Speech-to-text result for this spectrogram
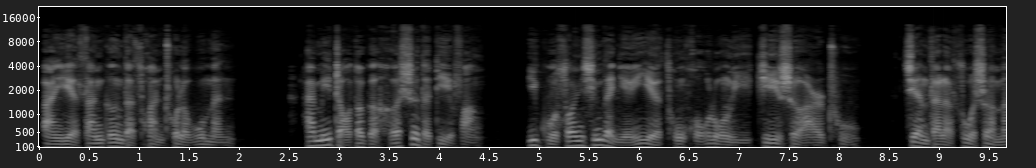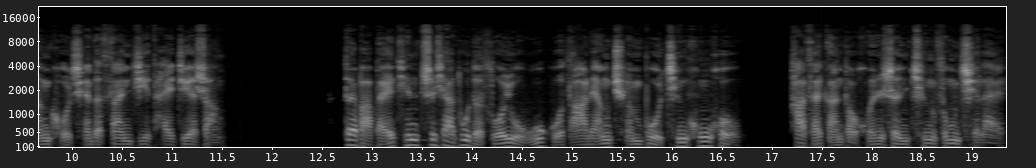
半夜三更的窜出了屋门，还没找到个合适的地方，一股酸腥的粘液从喉咙里激射而出，溅在了宿舍门口前的三级台阶上。在把白天吃下肚的所有五谷杂粮全部清空后，他才感到浑身轻松起来。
